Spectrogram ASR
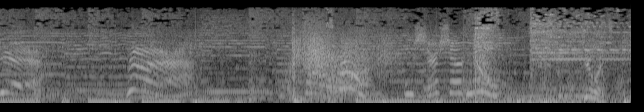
Yeah! Ah! You sure showed me. Do it!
